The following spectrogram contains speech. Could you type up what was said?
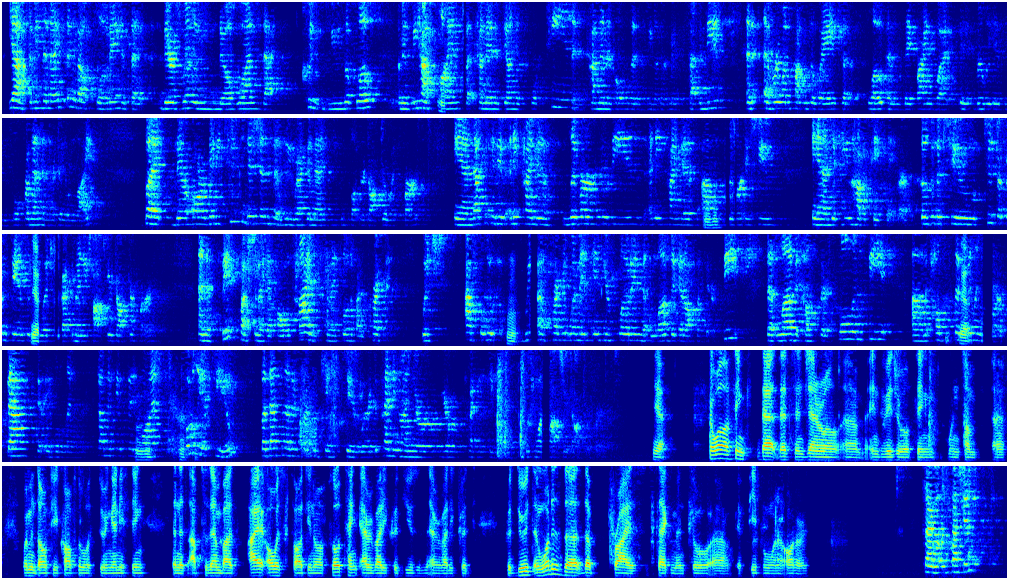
Yeah, I mean the nice thing about floating is that there's really no one that couldn't use a float. I mean, we have clients that come in as young as 14 and come in as old as you know their mid 70s, and everyone finds a way to float, and they find what it really is useful for them in their daily life. But there are maybe two conditions that we recommend you consult your doctor with first. And that's if you have any kind of liver disease, any kind of um, mm-hmm. liver issues, and if you have a pacemaker. Those are the two, two circumstances in which we recommend you talk to your doctor first. And a big question I get all the time is can I float if I'm pregnant? Which absolutely. Mm. We have pregnant women in here floating that love to get off of their feet, that love it helps their swollen feet. Um, it helps them yeah. feeling on their back. They're able to lay on their stomach if they mm. want. Totally up to you. But that's another circumstance too, where depending on your, your pregnancy risk, you just want to talk to your doctor first. Yeah. Well, I think that that's in general um, individual thing. When some uh, women don't feel comfortable with doing anything, then it's up to them. But I always thought, you know, a float tank, everybody could use it, and everybody could could do it. And what is the the price segment? So uh, if people want to order it. Sorry, what was the question?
